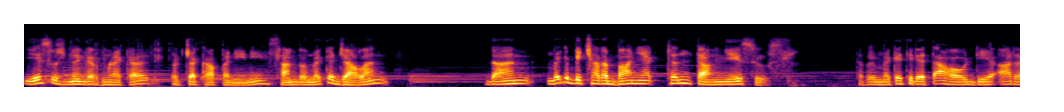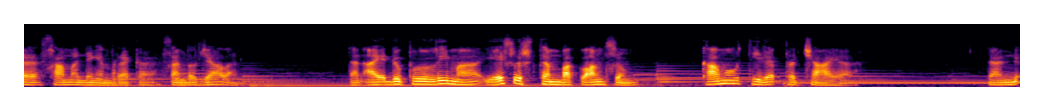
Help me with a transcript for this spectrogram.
Yesus dengar mereka percakapan ini sambil mereka jalan dan mereka bicara banyak tentang Yesus. Tapi mereka tidak tahu dia ada sama dengan mereka sambil jalan. Dan ayat 25, Yesus tembak langsung, kamu tidak percaya. Dan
